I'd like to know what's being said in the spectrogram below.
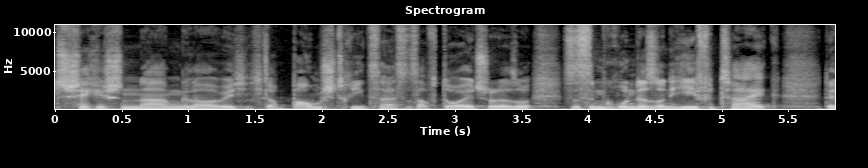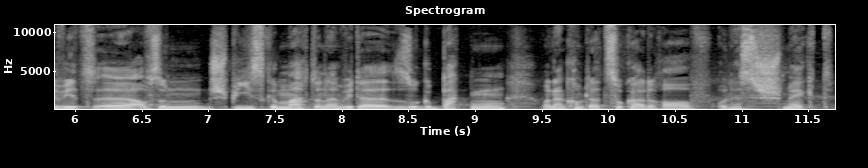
tschechischen Namen, glaube ich. Ich glaube, Baumstriez heißt es auf Deutsch oder so. Es ist im Grunde so ein Hefeteig, der wird äh, auf so einen Spieß gemacht und dann wird er so gebacken und dann kommt da Zucker drauf und es schmeckt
